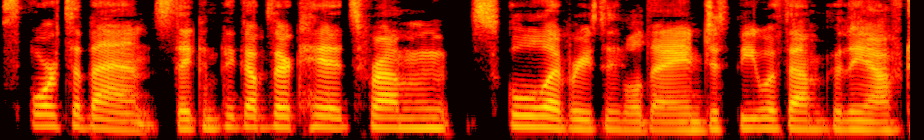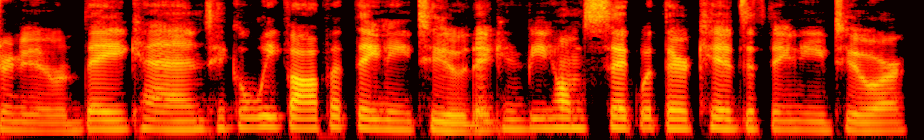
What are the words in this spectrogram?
sports events. They can pick up their kids from school every single day and just be with them for the afternoon. They can take a week off if they need to. They can be homesick with their kids if they need to, or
